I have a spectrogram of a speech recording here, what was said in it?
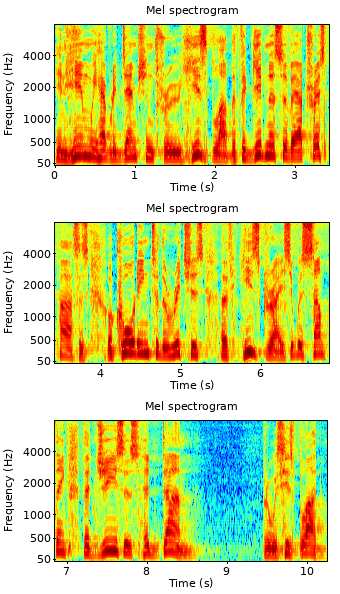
In him we have redemption through his blood, the forgiveness of our trespasses, according to the riches of his grace. It was something that Jesus had done, but it was his blood.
